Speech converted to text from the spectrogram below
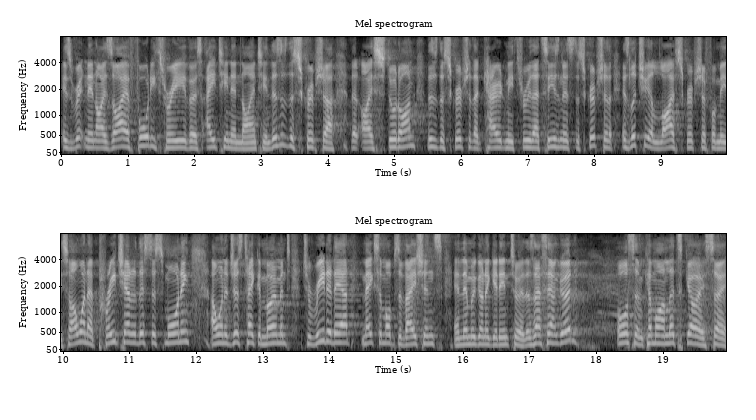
is written in Isaiah 43, verse 18 and 19. This is the scripture that I stood on. This is the scripture that carried me through that season. It's the scripture that is literally a live scripture for me. So I want to preach out of this this morning. I want to just take a moment to read it out, make some observations, and then we're going to get into it. Does that sound good? Awesome. Come on, let's go. So,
